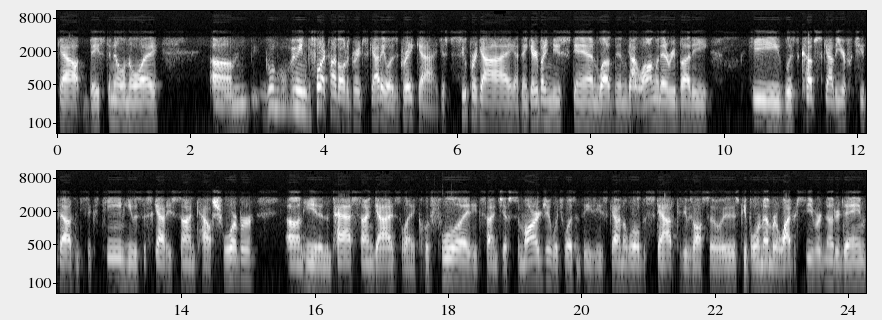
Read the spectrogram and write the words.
scout based in Illinois. Um, I mean, before I talk about a great scout he was, a great guy, just a super guy. I think everybody knew Stan, loved him, got along with everybody. He was the Cubs Scout of the Year for 2016. He was the scout who signed Kyle Schwarber. Um, he had in the past signed guys like Cliff Floyd. He'd signed Jeff Samardzija, which wasn't the easiest guy in the world to scout because he was also, as people remember, a wide receiver at Notre Dame.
